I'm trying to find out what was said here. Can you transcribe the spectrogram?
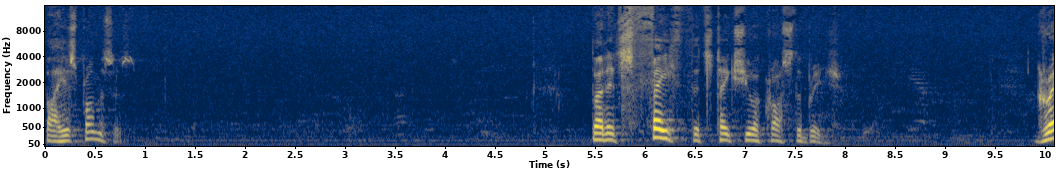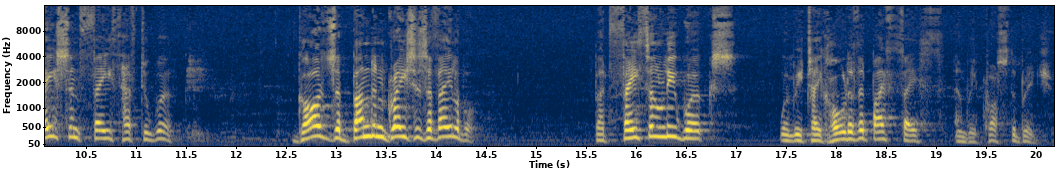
by His promises. But it's faith that takes you across the bridge. Grace and faith have to work. God's abundant grace is available. But faith only works when we take hold of it by faith and we cross the bridge.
